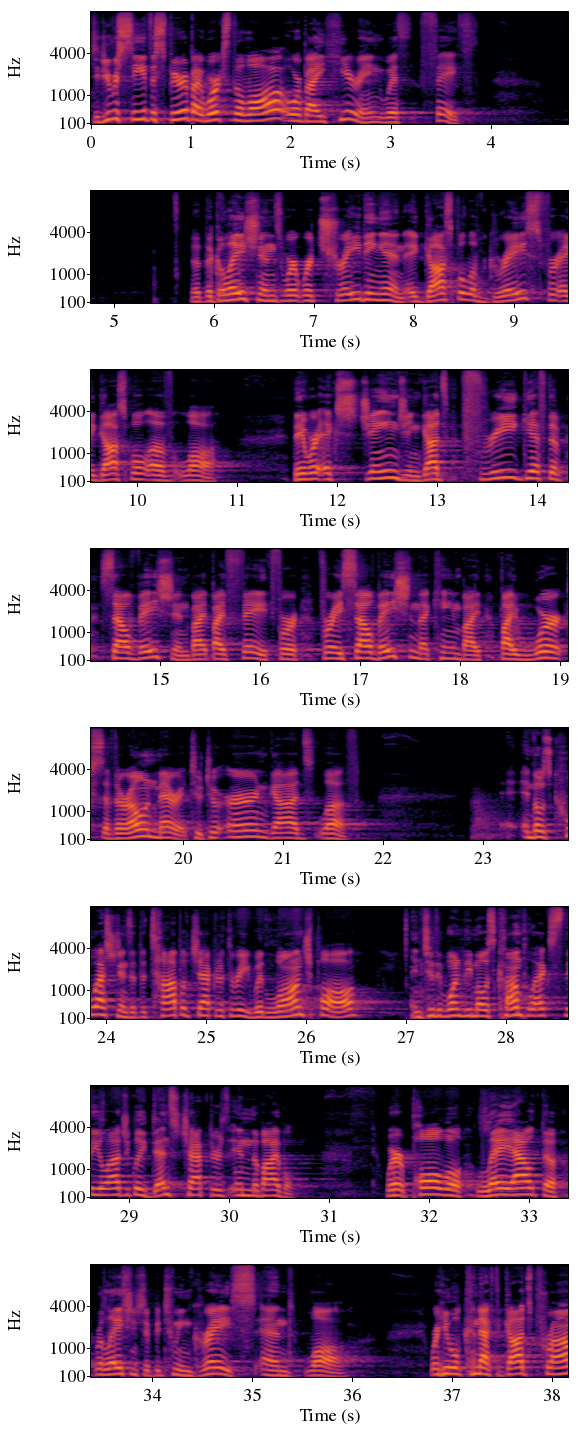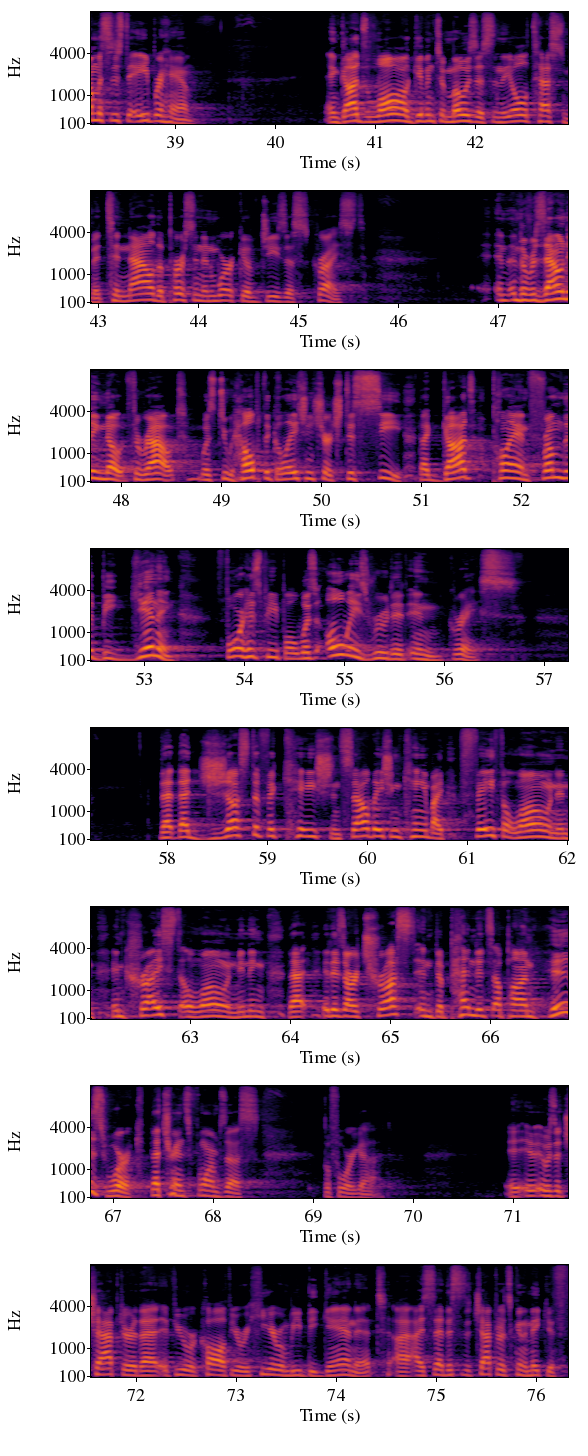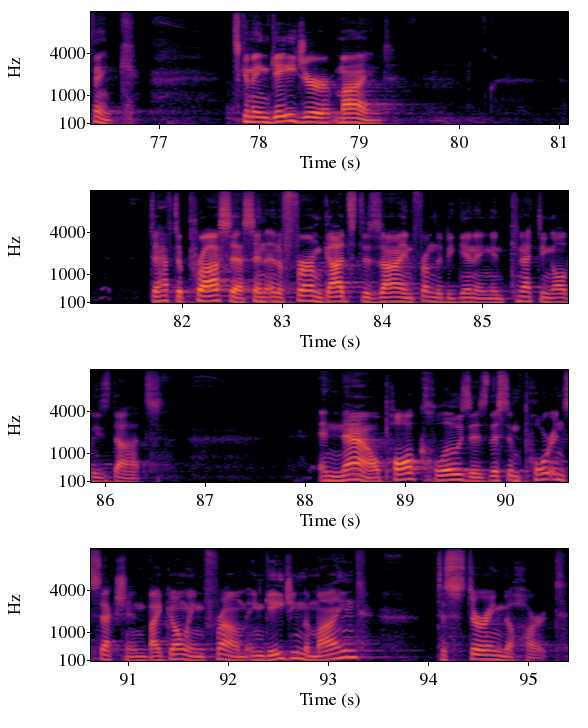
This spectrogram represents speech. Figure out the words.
Did you receive the Spirit by works of the law or by hearing with faith? The Galatians were, were trading in a gospel of grace for a gospel of law. They were exchanging God's free gift of salvation by, by faith for, for a salvation that came by, by works of their own merit to, to earn God's love. And those questions at the top of chapter 3 would launch Paul into the, one of the most complex, theologically dense chapters in the Bible, where Paul will lay out the relationship between grace and law, where he will connect God's promises to Abraham and God's law given to Moses in the Old Testament to now the person and work of Jesus Christ. And the resounding note throughout was to help the Galatian church to see that God's plan from the beginning for his people was always rooted in grace. That, that justification, salvation came by faith alone and in Christ alone, meaning that it is our trust and dependence upon his work that transforms us before God. It, it, was a chapter that, if you recall, if you were here when we began it, I, I said this is a chapter that's going to make you think. It's going to engage your mind. To have to process and, and affirm God's design from the beginning and connecting all these dots. And now, Paul closes this important section by going from engaging the mind to stirring the heart.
